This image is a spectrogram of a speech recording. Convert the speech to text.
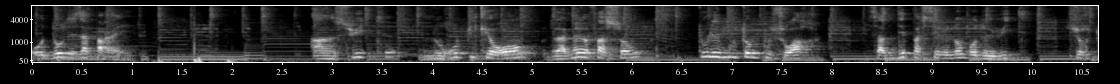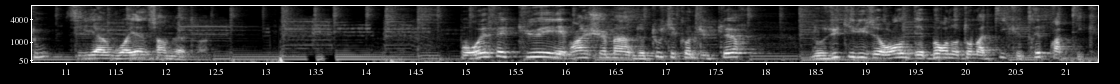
au dos des appareils. Ensuite, nous repiquerons de la même façon tous les boutons poussoirs sans dépasser le nombre de 8, surtout s'il y a un voyant sans neutre. Pour effectuer les branchements de tous ces conducteurs, nous utiliserons des bornes automatiques très pratiques.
